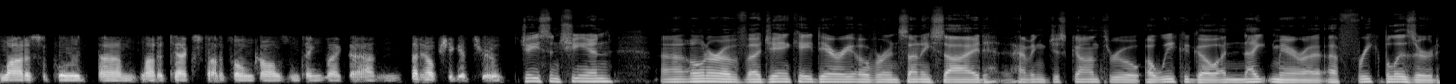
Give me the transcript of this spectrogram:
a lot of support, um, a lot of texts, a lot of phone calls and things like that, and that helps you get through. Jason Sheehan uh, owner of uh, J&K Dairy over in Sunnyside, having just gone through a week ago a nightmare, a, a, freak blizzard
